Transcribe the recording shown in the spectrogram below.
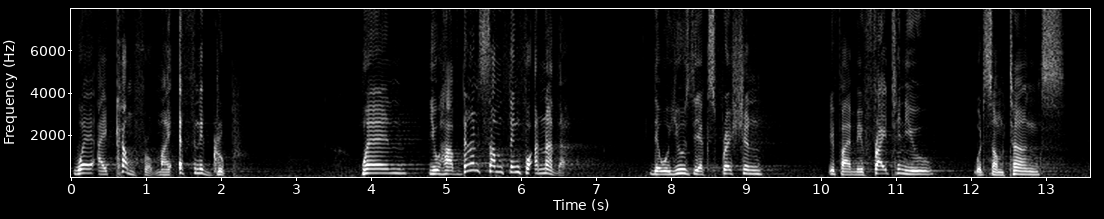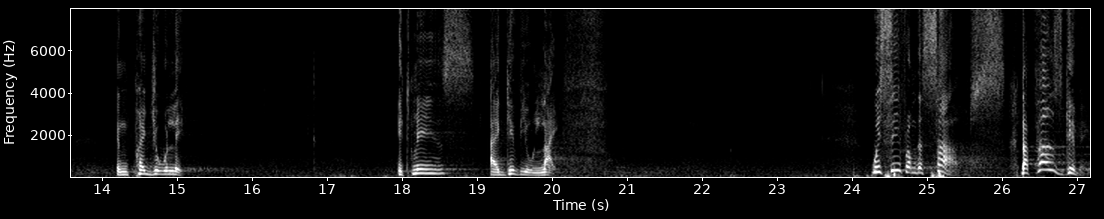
where I come from, my ethnic group, when you have done something for another, they will use the expression, if I may frighten you with some tongues, incredulity. It means I give you life. We see from the Psalms that thanksgiving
